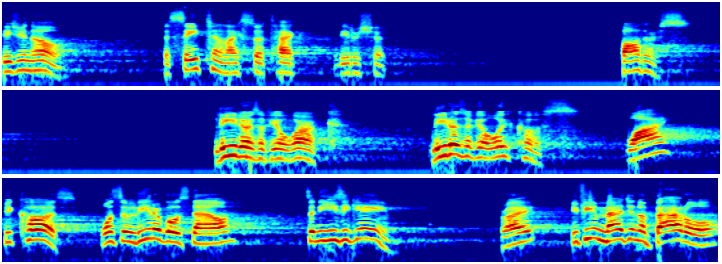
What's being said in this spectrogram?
Did you know that Satan likes to attack leadership? Fathers, leaders of your work, leaders of your oikos. Why? Because once the leader goes down, it's an easy game. Right? If you imagine a battle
